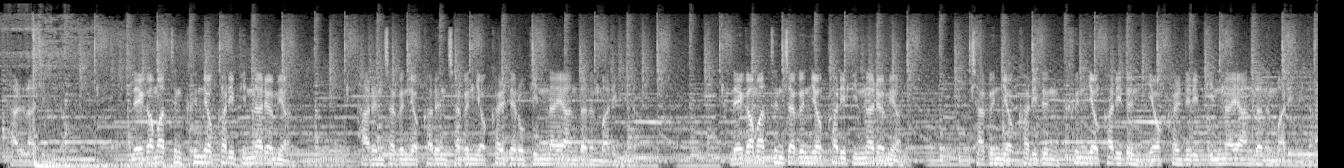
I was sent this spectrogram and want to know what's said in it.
달라집니다. 내가 맡은 큰 역할이 빛나려면 다른 작은 역할은 작은 역할대로 빛나야 한다는 말입니다. 내가 맡은 작은 역할이 빛나려면 작은 역할이든 큰 역할이든 역할들이 빛나야 한다는 말입니다.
